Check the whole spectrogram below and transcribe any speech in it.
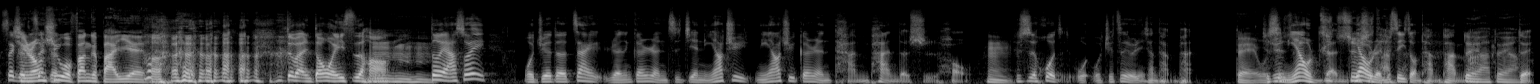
这个。请容许我翻个白眼，对吧？你懂我意思哈？对啊，所以。我觉得在人跟人之间，你要去你要去跟人谈判的时候，嗯，就是或者我我觉得这有点像谈判，对，就是你要人要人就是一种谈判嘛，对啊对啊，对。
